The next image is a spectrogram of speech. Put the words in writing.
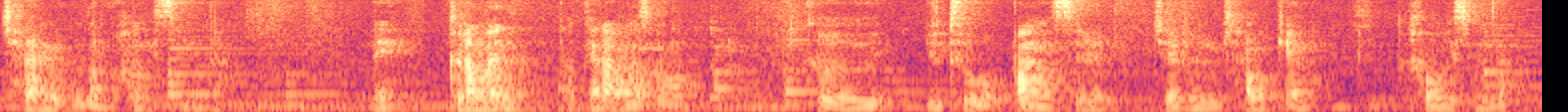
촬영해보도록 하겠습니다. 네 그러면 밖에 나가서 그 유튜브 먹방에 쓸 재료 좀 사올게요. 가보겠습니다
